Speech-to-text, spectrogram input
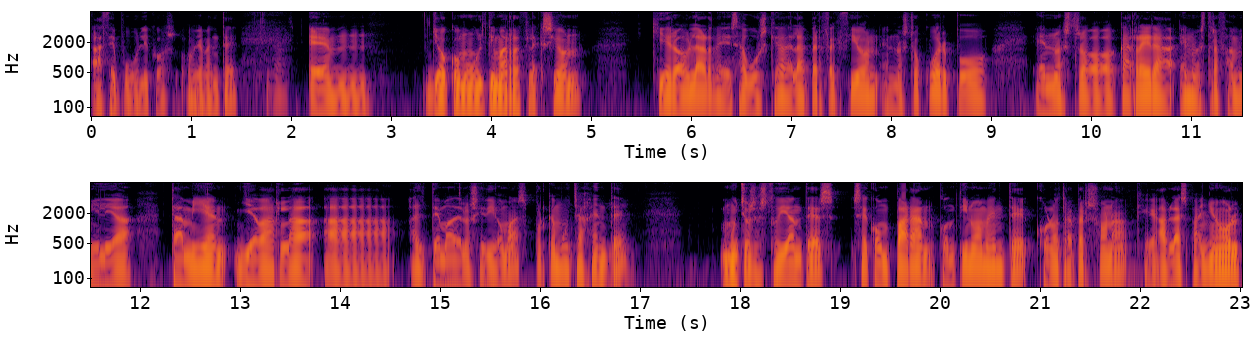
hace públicos, obviamente. Em, yo como última reflexión quiero hablar de esa búsqueda de la perfección en nuestro cuerpo, en nuestra carrera, en nuestra familia, también llevarla al tema de los idiomas, porque mucha gente, muchos estudiantes se comparan continuamente con otra persona que habla español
